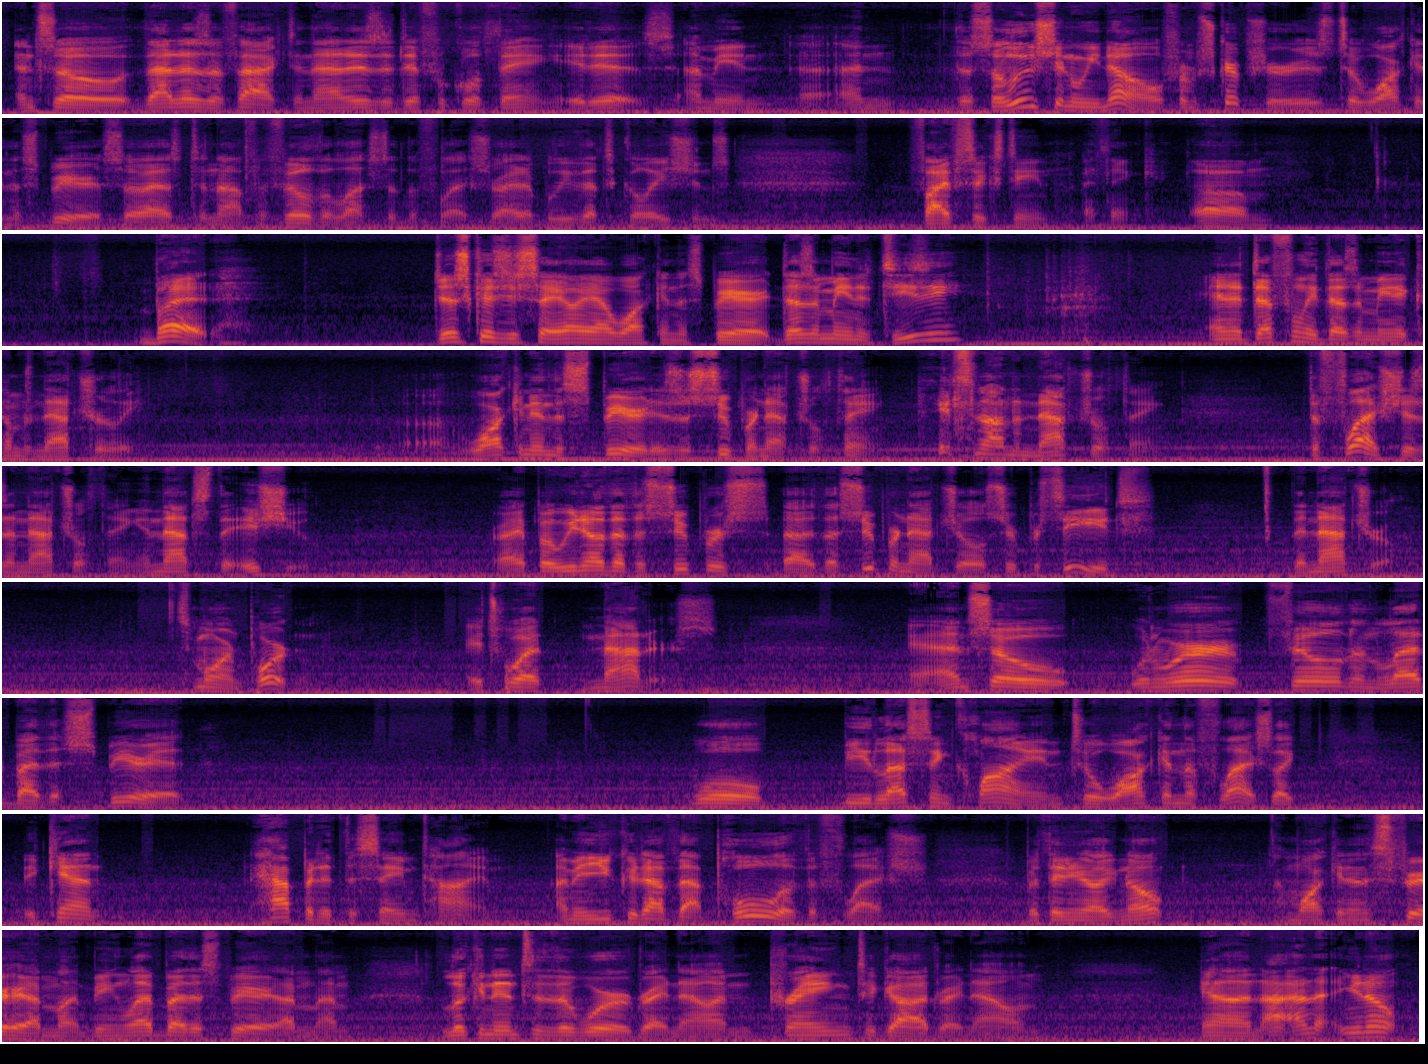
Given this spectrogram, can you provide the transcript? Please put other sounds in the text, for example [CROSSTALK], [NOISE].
And so that is a fact, and that is a difficult thing. It is. I mean, uh, and the solution we know from Scripture is to walk in the Spirit so as to not fulfill the lust of the flesh, right? I believe that's Galatians 5.16, I think. Um, but just because you say, oh yeah, walk in the Spirit, doesn't mean it's easy. And it definitely doesn't mean it comes naturally. Uh, walking in the Spirit is a supernatural thing, [LAUGHS] it's not a natural thing. The flesh is a natural thing, and that's the issue. Right? But we know that the super uh, the supernatural supersedes the natural. It's more important. It's what matters. And so when we're filled and led by the Spirit, will be less inclined to walk in the flesh. Like, it can't happen at the same time. I mean, you could have that pull of the flesh, but then you're like, nope, I'm walking in the [LAUGHS] Spirit. I'm being led by the Spirit. I'm, I'm looking into the Word right now. I'm praying to God right now. And, and I, you know,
